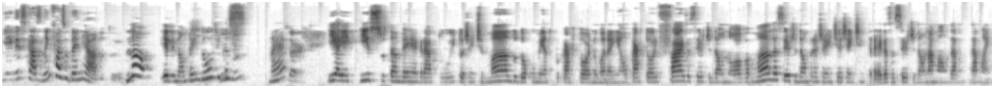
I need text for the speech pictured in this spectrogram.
E aí, nesse caso, nem faz o DNA, doutora. Não, ele não tem dúvidas, né? Certo. E aí, isso também é gratuito. A gente manda o documento para o cartório no Maranhão, o cartório faz a certidão nova, manda a certidão para a gente e a gente entrega essa certidão na mão da, da mãe.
